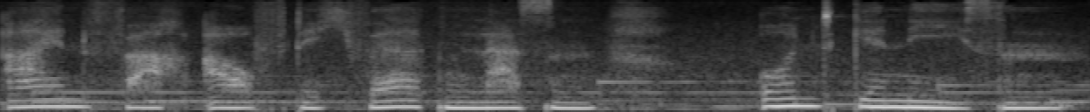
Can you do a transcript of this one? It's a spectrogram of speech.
einfach auf dich wirken lassen und genießen.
